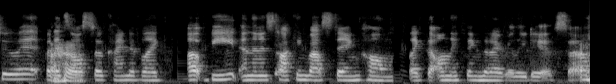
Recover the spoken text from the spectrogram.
to it, but it's also kind of like upbeat, and then it's talking about staying home, like the only thing that I really do. So,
